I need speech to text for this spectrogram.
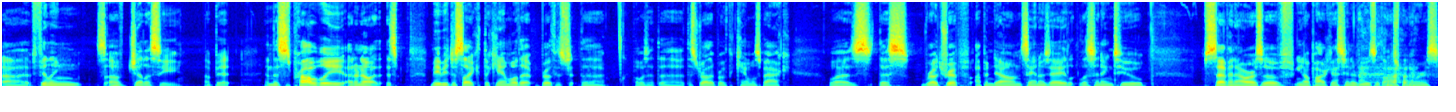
uh, feelings of jealousy a bit. And this is probably i don't know it's maybe just like the camel that broke the, the what was it? The the straw that broke the camel's back was this road trip up and down san jose listening to seven hours of you know podcast interviews with entrepreneurs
